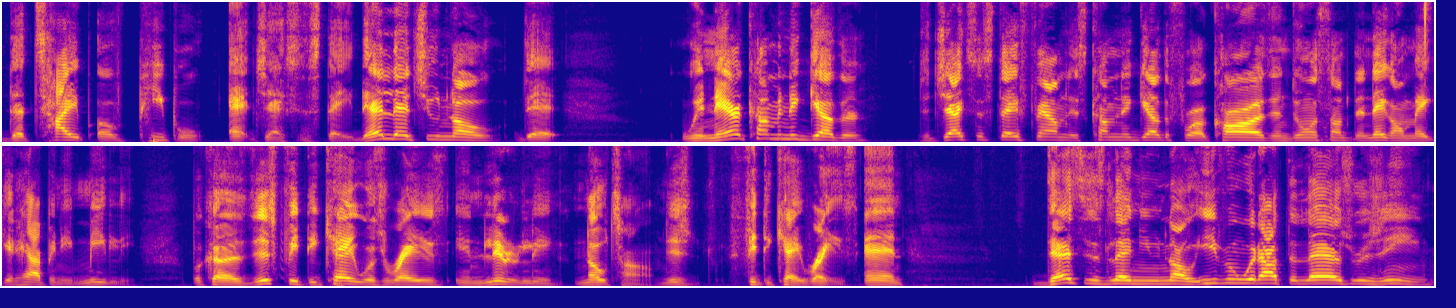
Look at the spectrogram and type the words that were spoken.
the type of people at Jackson State. That lets you know that when they're coming together, the Jackson State family is coming together for a cause and doing something, they're gonna make it happen immediately. Because this 50K was raised in literally no time. This 50K raised. And that's just letting you know, even without the last regime,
